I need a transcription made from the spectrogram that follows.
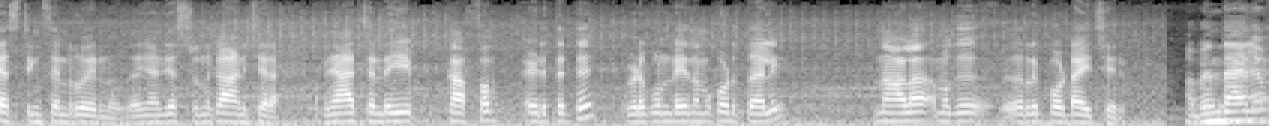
testing centre വരുന്നത്. ഞാൻ ജസ്റ്റ് ഒന്ന് കാണിച്ചു തരാം. ഞാൻ അച്ഛന്റെ ഈ കഫം എടുത്തിട്ട് ഇവിടെ കൊണ്ടുപോയി നമുക്ക് കൊടുത്താൽ നാളെ നമുക്ക് റിപ്പോർട്ട് അയച്ചു തരും. അപ്പൊ എന്തായാലും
